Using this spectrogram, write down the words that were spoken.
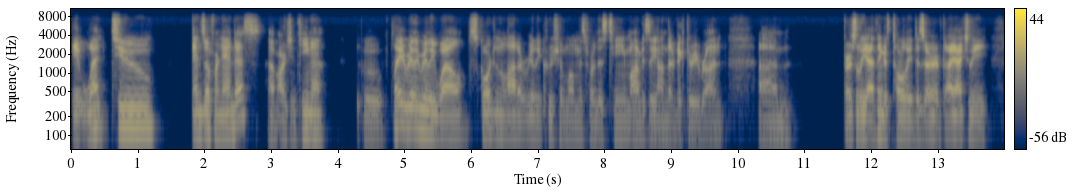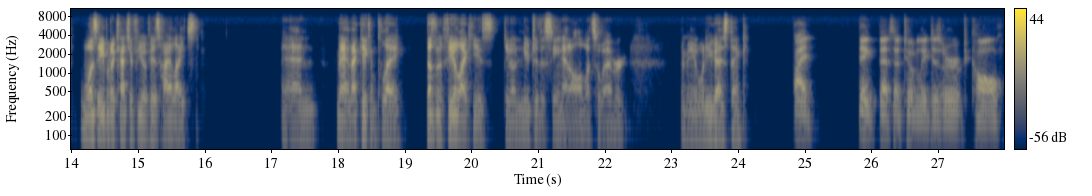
it went to Enzo Fernandez of Argentina, who played really, really well, scored in a lot of really crucial moments for this team, obviously on their victory run. Um, personally, I think it's totally deserved. I actually was able to catch a few of his highlights, and man, that kid can play. Doesn't feel like he's you know new to the scene at all whatsoever. I mean, what do you guys think? I think that's a totally deserved call.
